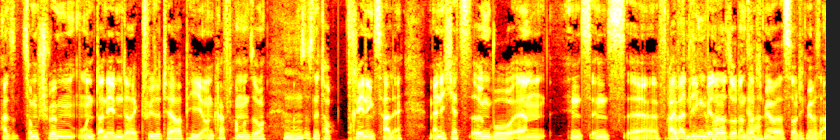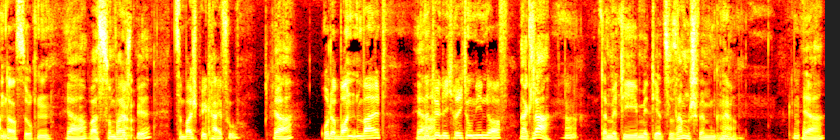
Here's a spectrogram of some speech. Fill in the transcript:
Also zum Schwimmen und daneben direkt Physiotherapie und Kraftraum und so. Mhm. Also das ist eine Top-Trainingshalle. Wenn ich jetzt irgendwo ähm, ins, ins äh, Freibad liegen will oder so, dann ja. sollte ich mir was, sollte ich mir was anderes suchen. Ja, was zum Beispiel? Zum Beispiel Kaifu Ja. oder Bondenwald. Ja. Natürlich Richtung Niendorf. Na klar. Ja. Damit die mit dir zusammenschwimmen können. Ja.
